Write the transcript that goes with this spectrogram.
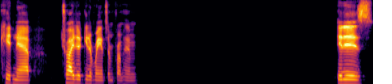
kidnap, try to get a ransom from him? It is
